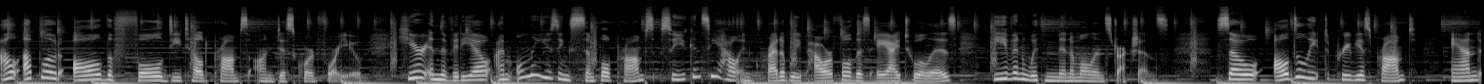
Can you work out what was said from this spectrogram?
I'll upload all the full detailed prompts on Discord for you. Here in the video, I'm only using simple prompts so you can see how incredibly powerful this AI tool is, even with minimal instructions. So I'll delete the previous prompt and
